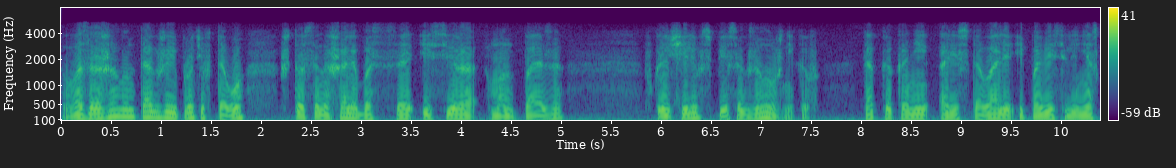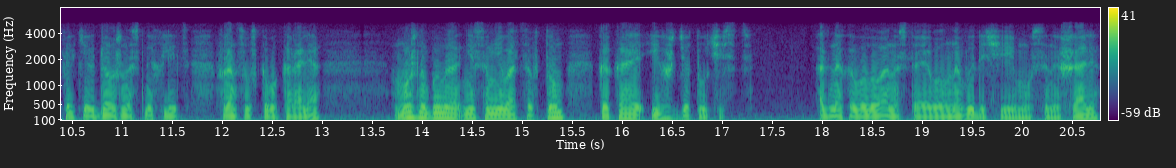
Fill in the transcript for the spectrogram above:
Возражал он также и против того, что Сенешаля Бассе и Сира Монпеза включили в список заложников, так как они арестовали и повесили нескольких должностных лиц французского короля, можно было не сомневаться в том, какая их ждет участь. Однако Валуа настаивал на выдаче ему Сенешаля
